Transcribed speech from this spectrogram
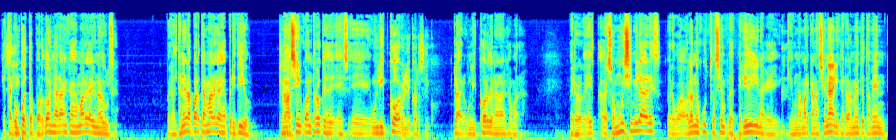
que está sí. compuesto por dos naranjas amargas y una dulce. Pero al tener la parte amarga es aperitivo. Claro. No así el Cointreau, que es, es, eh, un licor, Un licor seco. claro, un licor de naranja amarga. Pero, es- a ver, son muy similares, pero hablando justo siempre de Esperidina, que, que es una marca nacional y que realmente también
